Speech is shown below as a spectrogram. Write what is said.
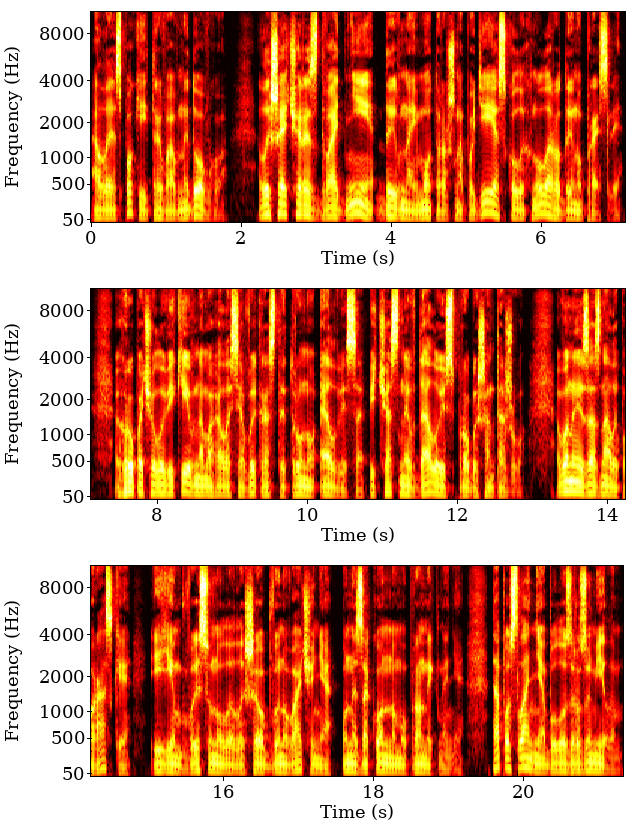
але спокій тривав недовго. Лише через два дні дивна й моторошна подія сколихнула родину Преслі. Група чоловіків намагалася викрасти труну Елвіса під час невдалої спроби шантажу. Вони зазнали поразки і їм висунули лише обвинувачення у незаконному проникненні. Та послання було зрозумілим.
